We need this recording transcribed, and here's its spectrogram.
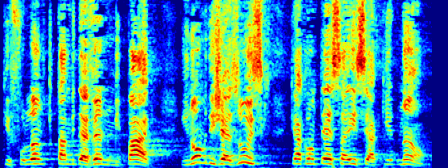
que fulano que está me devendo me pague, em nome de Jesus, que aconteça isso e aquilo. Não.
